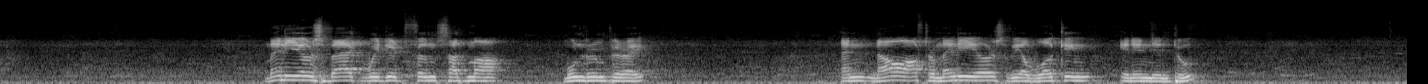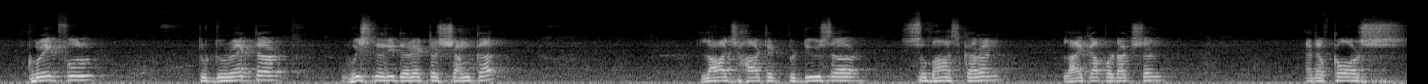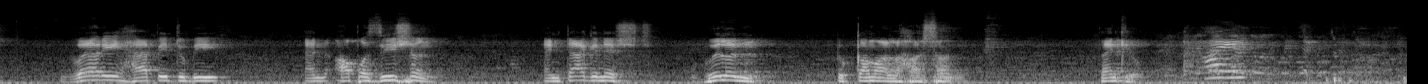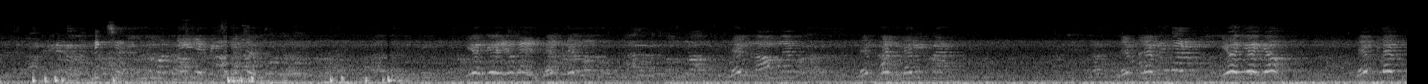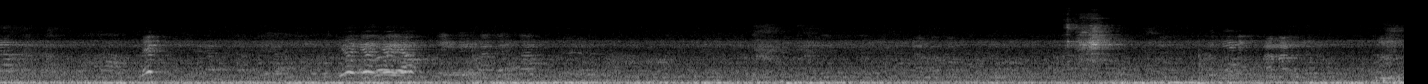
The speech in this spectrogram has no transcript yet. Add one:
Many years back, we did film Sadma, Mundrum Pirai. And now, after many years, we are working in Indian too. Grateful to director, visionary director Shankar, large hearted producer Subhas Karan, Laika Production, and of course, very happy to be an opposition, antagonist, villain to Kamal Hassan. Thank you. Hi.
